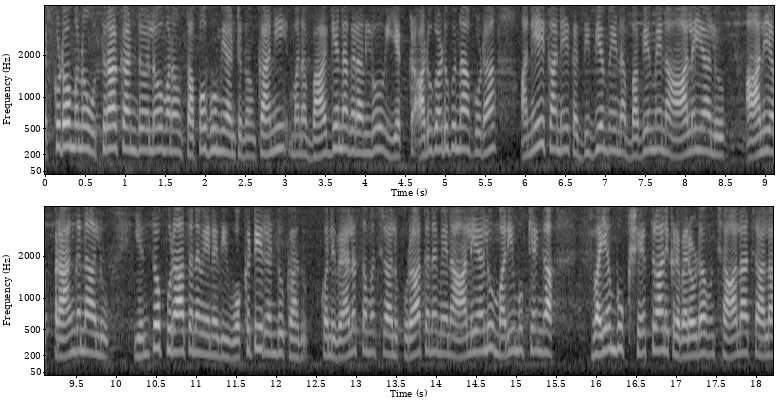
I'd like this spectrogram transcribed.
ఎక్కడో మనం ఉత్తరాఖండ్లో మనం తపోభూమి అంటున్నాం కానీ మన భాగ్యనగరంలో ఎక్క అడుగడుగునా కూడా అనేక అనేక దివ్యమైన భవ్యమైన ఆలయాలు ఆలయ ప్రాంగణాలు ఎంతో పురాతనమైనది ఒకటి రెండు కాదు కొన్ని వేల సంవత్సరాలు పురాతనమైన ఆలయాలు మరీ ముఖ్యంగా స్వయంభూ క్షేత్రాలు ఇక్కడ వెలవడం చాలా చాలా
